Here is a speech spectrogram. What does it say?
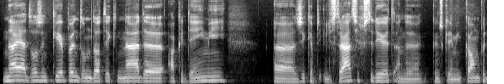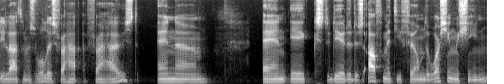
Nou ja, het was een keerpunt omdat ik na de academie... Uh, dus ik heb de illustratie gestudeerd aan de kunstacademie in Kampen... die later naar Zwolle is verha verhuisd. En, uh, en ik studeerde dus af met die film The Washing Machine.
